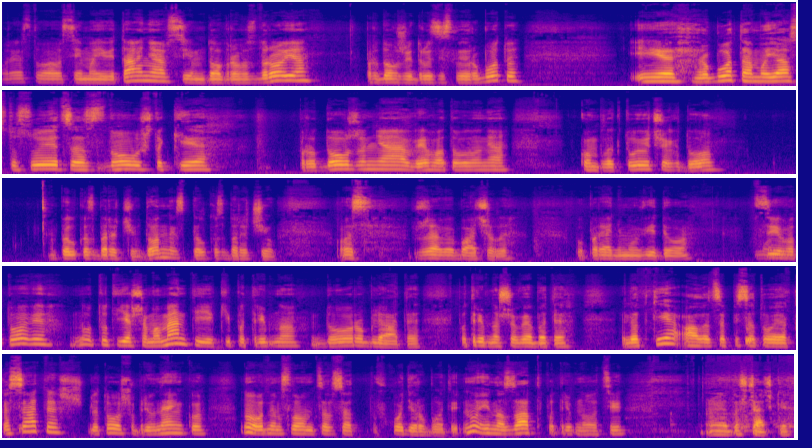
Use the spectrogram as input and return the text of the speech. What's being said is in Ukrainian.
Товариство, всім мої вітання, всім доброго здоров'я. Продовжую, друзі, свою роботу. І робота моя стосується знову ж таки продовження виготовлення комплектуючих до пилкозбирачів, донних з пилкозбирачів. Ось вже ви бачили в попередньому відео. Всі готові. Ну, тут є ще моменти, які потрібно доробляти. Потрібно ще вибити льотки, але це після того, як касети, для того, щоб рівненько. Ну, одним словом, це все в ході роботи. Ну і назад потрібно оці е, дощечки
